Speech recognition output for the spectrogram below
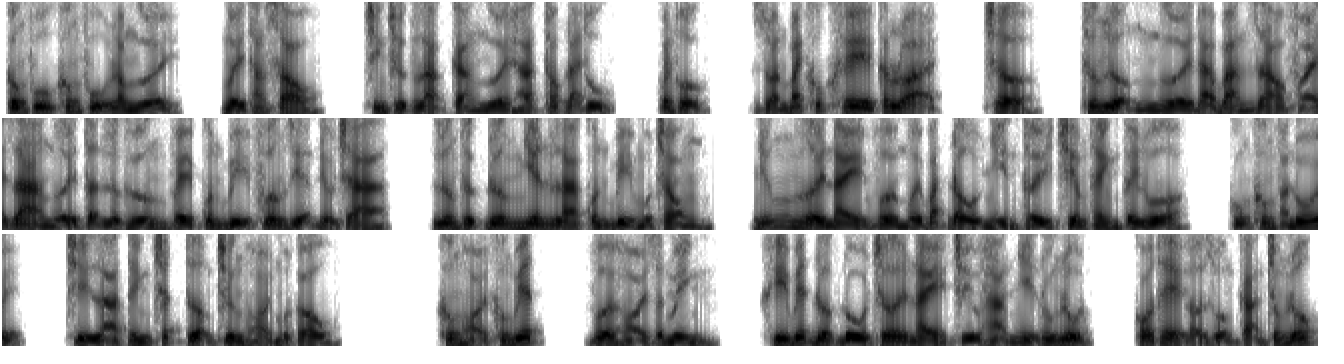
Công phu không phụ lòng người, mấy tháng sau, chính trực lạc càng người hạt thóc đại thục, quen thuộc, doãn bách khúc khê các loại, chờ thương lượng người đã bàn giao phái ra người tận lực hướng về quân bị phương diện điều tra, lương thực đương nhiên là quân bị một trong, những người này vừa mới bắt đầu nhìn thấy chiêm thành tây lúa, cũng không phản đối, chỉ là tính chất tượng trưng hỏi một câu. Không hỏi không biết, vừa hỏi giật mình, khi biết được đồ chơi này chịu hạn nhị đúng lụt, có thể ở ruộng cạn trong lúc,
